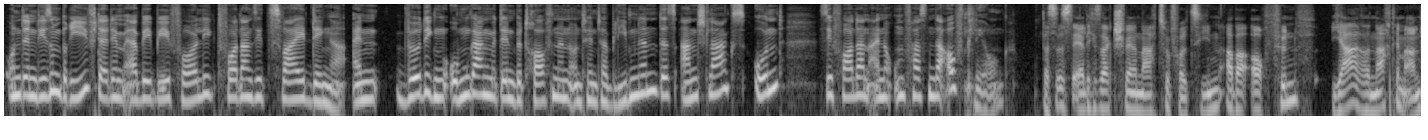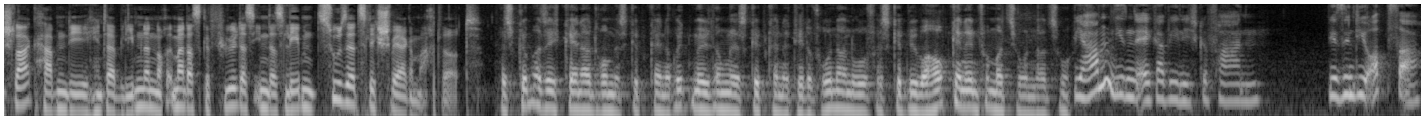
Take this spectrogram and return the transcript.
Und in diesem Brief, der dem RBB vorliegt, fordern sie zwei Dinge. Einen würdigen Umgang mit den Betroffenen und Hinterbliebenen des Anschlags und sie fordern eine umfassende Aufklärung. Das ist ehrlich gesagt schwer nachzuvollziehen, aber auch fünf Jahre nach dem Anschlag haben die Hinterbliebenen noch immer das Gefühl, dass ihnen das Leben zusätzlich schwer gemacht wird. Es kümmert sich keiner drum, es gibt keine Rückmeldungen, es gibt keine Telefonanrufe, es gibt überhaupt keine Informationen dazu. Wir haben diesen LKW nicht gefahren. Wir sind die Opfer.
